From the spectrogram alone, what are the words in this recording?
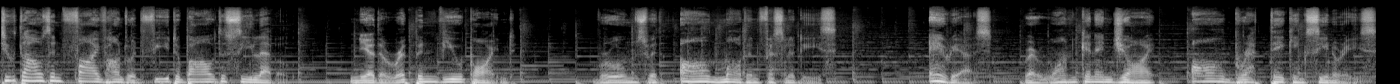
2,500 feet above the sea level, near the Ripon viewpoint, rooms with all modern facilities, areas where one can enjoy all breathtaking sceneries.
